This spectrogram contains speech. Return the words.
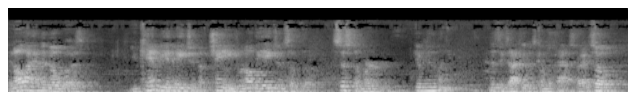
And all I had to know was you can't be an agent of change when all the agents of the system are giving you the money. That's exactly what's come to pass, right? So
